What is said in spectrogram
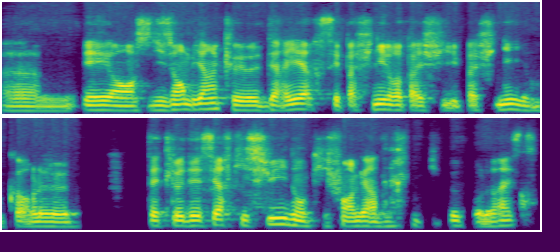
euh, et en se disant bien que derrière, c'est pas fini, le repas est pas fini, il y a encore peut-être le dessert qui suit, donc il faut en garder un petit peu pour le reste.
